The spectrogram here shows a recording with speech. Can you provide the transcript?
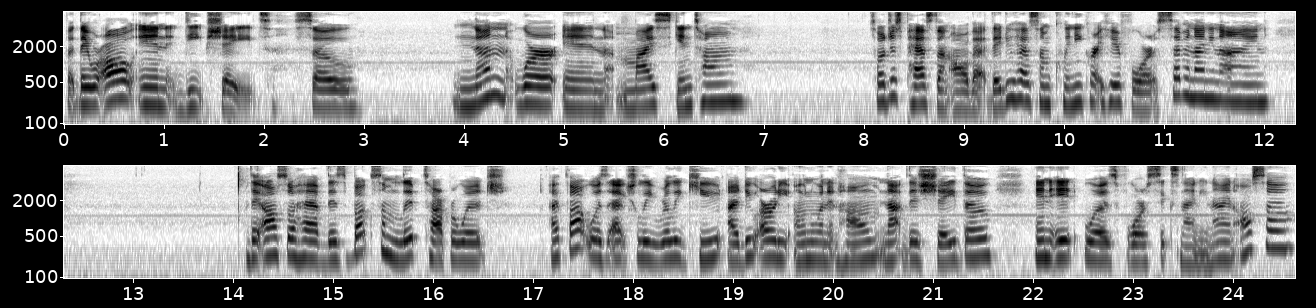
but they were all in deep shades. So none were in my skin tone. So I just passed on all that. They do have some Clinique right here for $7.99. They also have this Buxom lip topper, which I thought was actually really cute. I do already own one at home, not this shade though, and it was for $6.99 also.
